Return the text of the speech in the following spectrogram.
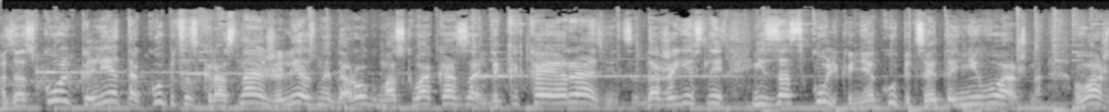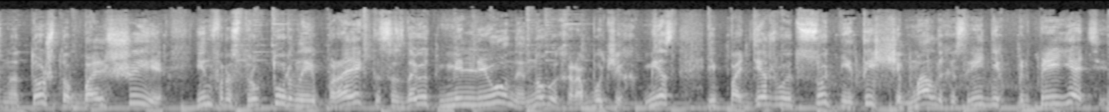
а за сколько лет окупится скоростная железная дорога Москва-Казань? Да какая разница? Даже если ни за сколько не окупится, это не важно. Важно то, что большие инфраструктурные проекты создают миллионы новых рабочих мест и поддерживают сотни и тысячи малых и средних предприятий.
